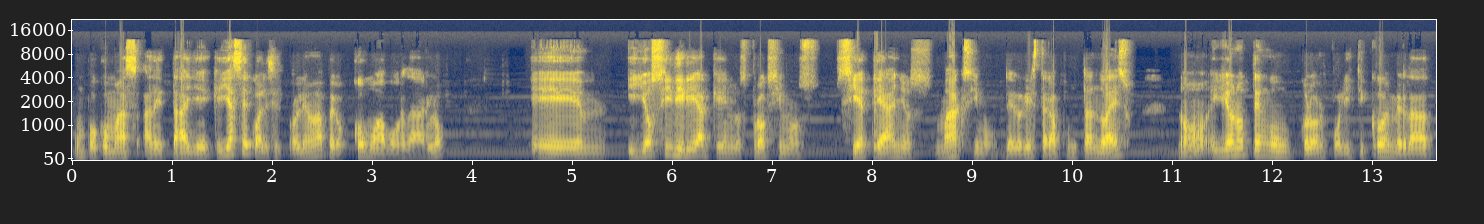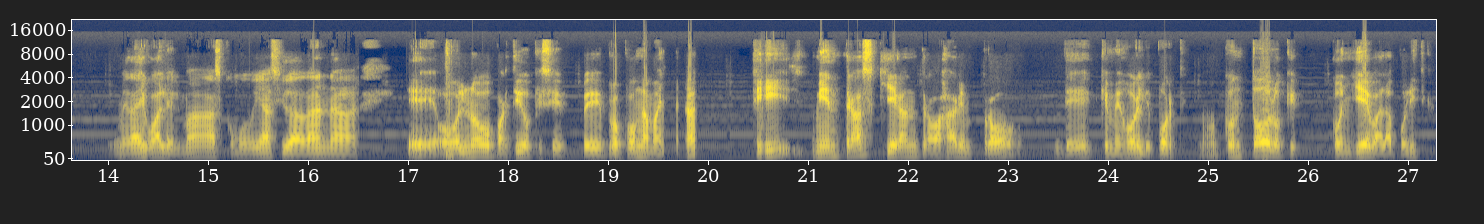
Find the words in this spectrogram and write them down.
un poco más a detalle, que ya sé cuál es el problema, pero cómo abordarlo. Em, y yo sí diría que en los próximos siete años máximo debería estar apuntando a eso. ¿no? Yo no tengo un color político, en verdad me da igual el más, comunidad ciudadana eh, o el nuevo partido que se eh, proponga mañana. ¿sí? mientras quieran trabajar en pro de que mejore el deporte, con todo lo que conlleva la política.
